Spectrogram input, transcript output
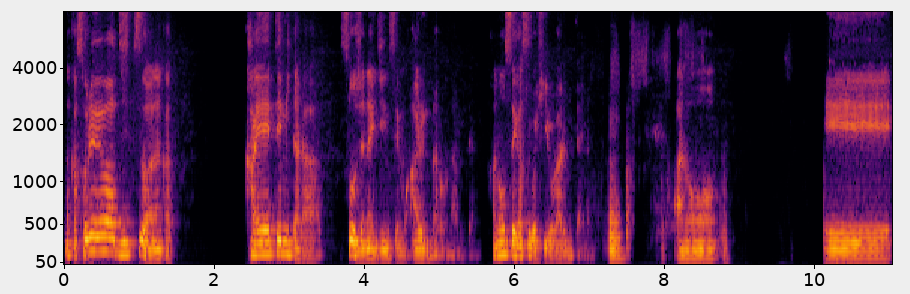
なんかそれは実はなんか変えてみたらそうじゃない人生もあるんだろうなみたいな。可能性がすごい広がるみたいな。うん、あの、えー、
